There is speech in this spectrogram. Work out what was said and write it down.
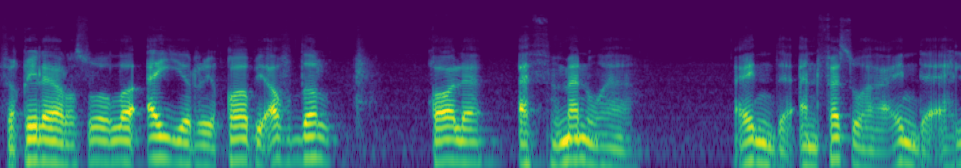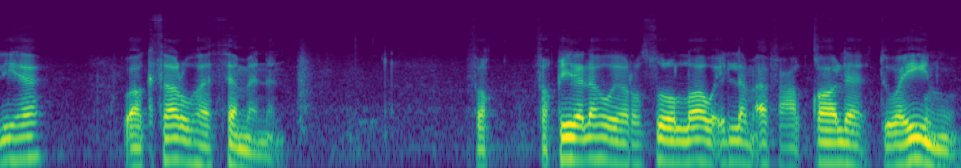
فقيل يا رسول الله أي الرقاب أفضل؟ قال أثمنها عند أنفسها عند أهلها وأكثرها ثمنا. فقيل له يا رسول الله وإن لم أفعل قال تعين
